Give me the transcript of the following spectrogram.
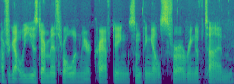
I forgot we used our mithril when we were crafting something else for our Ring of Time.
